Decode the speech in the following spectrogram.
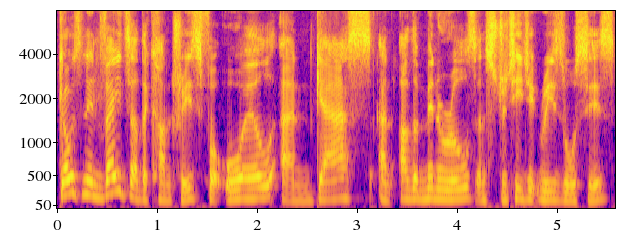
goes and invades other countries for oil and gas and other minerals and strategic resources,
